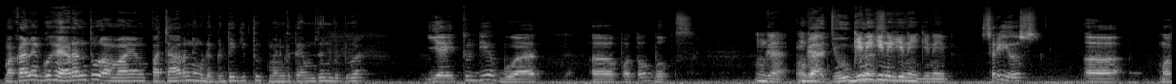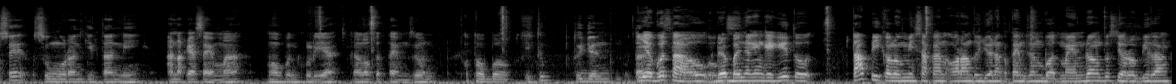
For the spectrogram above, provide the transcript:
Makanya gue heran tuh sama yang pacaran yang udah gede gitu main ke time zone berdua. ya itu dia buat eh, foto box. Enggak. Enggak juga gini gini sih. gini gini. Serius eh maksudnya sumuran kita nih anak SMA maupun kuliah kalau ke time zone foto box. itu tujuan utama iya gue tahu. box. udah banyak yang kayak gitu. Tapi kalau misalkan orang tujuan ke time zone buat main doang terus Jaro bilang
